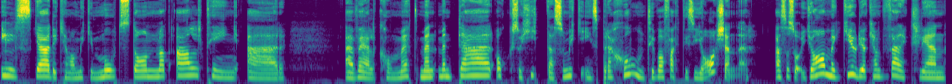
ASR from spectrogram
ilska, det kan vara mycket motstånd. Men att allting är är välkommet. Men, men där också hitta så mycket inspiration till vad faktiskt jag känner. Alltså så, ja men gud, jag kan verkligen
